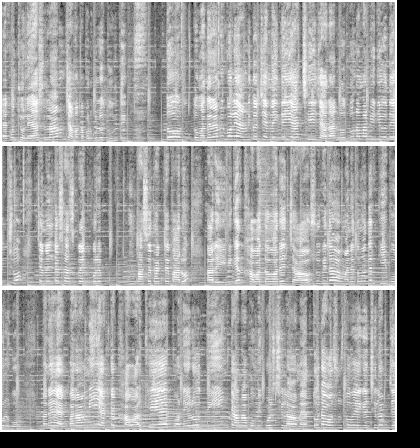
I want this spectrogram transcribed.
এখন চলে আসলাম জামা কাপড়গুলো তুলতে। তো তোমাদের আমি বলি, আমি তো চেন্নাইতেই আছি। যারা নতুন আমার ভিডিও দেখছ, চ্যানেলটা সাবস্ক্রাইব করে পাশে থাকতে পারো। আর এইদিকে খাওয়া দাওয়ারে যা অসুবিধা মানে তোমাদের কি বলব? মানে একবার আমি একটা খাবার খেয়ে পনেরো দিন টানা বমি করছিলাম। এতটা অসুস্থ হয়ে গেছিলাম যে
